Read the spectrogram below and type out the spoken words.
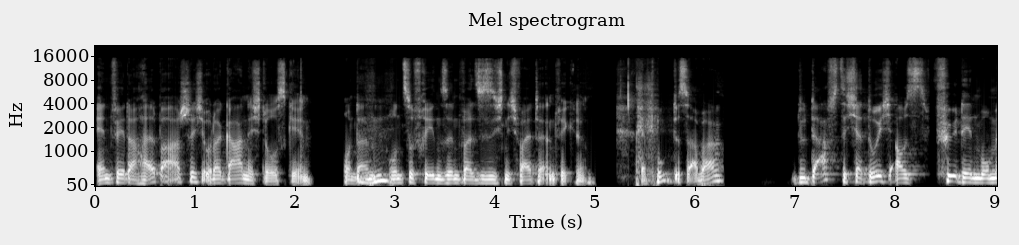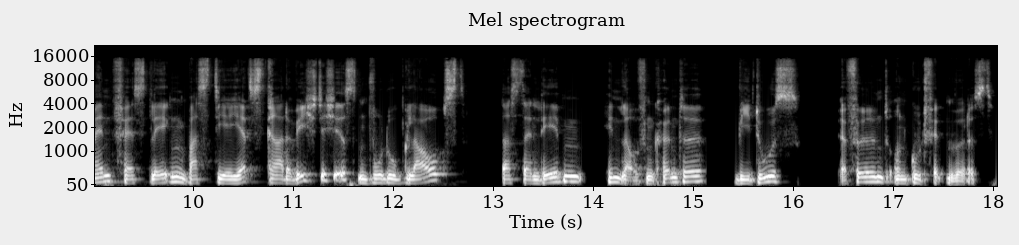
entweder halbarschig oder gar nicht losgehen und dann mhm. unzufrieden sind, weil sie sich nicht weiterentwickeln. Der Punkt ist aber, du darfst dich ja durchaus für den Moment festlegen, was dir jetzt gerade wichtig ist und wo du glaubst, dass dein Leben hinlaufen könnte, wie du es erfüllend und gut finden würdest.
